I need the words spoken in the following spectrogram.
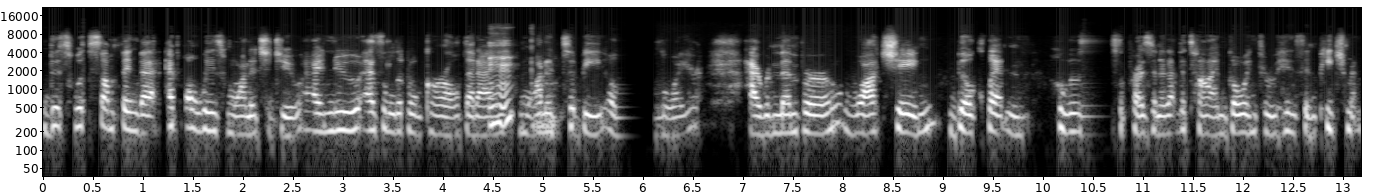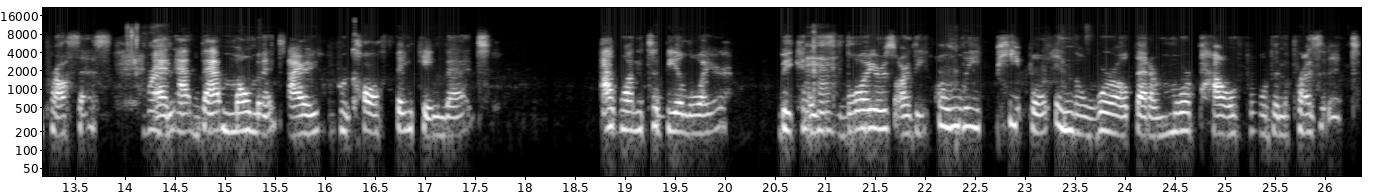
this was something that I've always wanted to do. I knew as a little girl that I mm-hmm. wanted to be a lawyer. I remember watching Bill Clinton, who was the president at the time, going through his impeachment process. Right. And at that moment, I recall thinking that I wanted to be a lawyer because mm-hmm. lawyers are the only people in the world that are more powerful than the president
